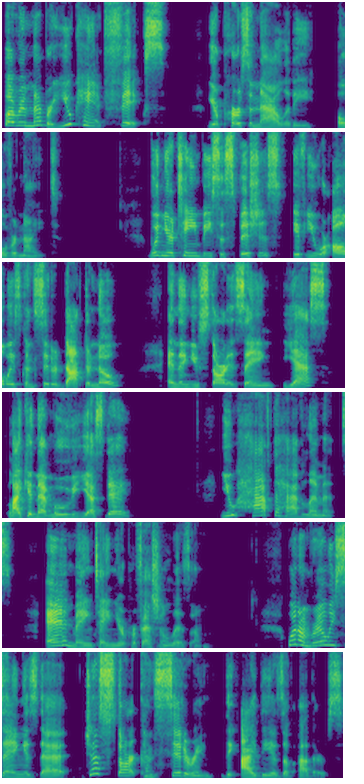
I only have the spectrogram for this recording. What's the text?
But remember, you can't fix your personality overnight. Wouldn't your team be suspicious if you were always considered Dr. No and then you started saying yes, like in that movie Yes Day? You have to have limits and maintain your professionalism. What I'm really saying is that just start considering the ideas of others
